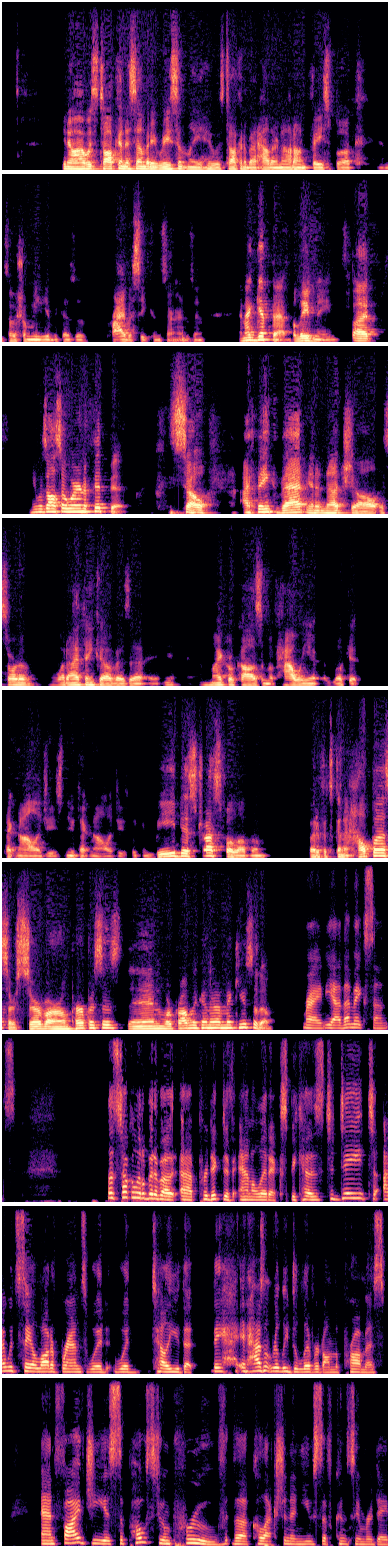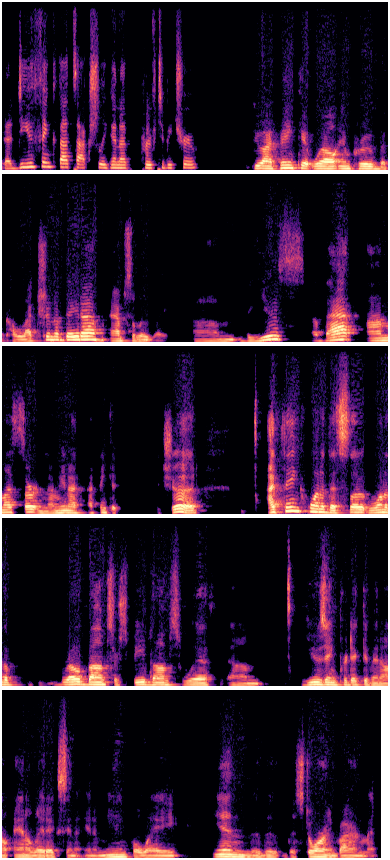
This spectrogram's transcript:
You know, I was talking to somebody recently who was talking about how they're not on Facebook and social media because of privacy concerns, and and I get that, believe me. But he was also wearing a Fitbit, so I think that, in a nutshell, is sort of what I think of as a microcosm of how we look at technologies, new technologies. We can be distrustful of them, but if it's going to help us or serve our own purposes, then we're probably going to make use of them. Right. Yeah, that makes sense. Let's talk a little bit about uh, predictive analytics because to date, I would say a lot of brands would would tell you that they it hasn't really delivered on the promise. And 5G is supposed to improve the collection and use of consumer data. Do you think that's actually going to prove to be true? Do I think it will improve the collection of data? Absolutely. Um, the use of that, I'm less certain. I mean, I, I think it, it should. I think one of the slow, one of the road bumps or speed bumps with um, using predictive anal- analytics in a, in a meaningful way in the, the, store environment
